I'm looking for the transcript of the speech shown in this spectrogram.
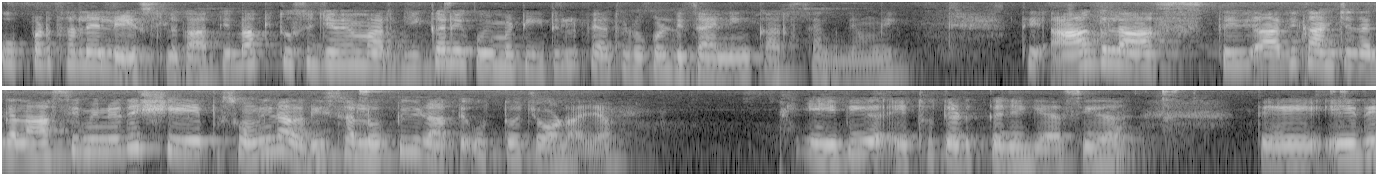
ਉੱਪਰ ਥੱਲੇ ਲੇਸ ਲਗਾਤੀ। ਬਾਕੀ ਤੁਸੀਂ ਜਿਵੇਂ ਮਰਜ਼ੀ ਘਰੇ ਕੋਈ ਮਟੀਰੀਅਲ ਪਿਆ, ਤੁਹਾਡੇ ਕੋਲ ਡਿਜ਼ਾਈਨਿੰਗ ਕਰ ਸਕਦੇ ਹੋਗੇ। ਤੇ ਆਹ ਗਲਾਸ ਤੇ ਆਹ ਵੀ ਕੰਚ ਦਾ ਗਲਾਸ ਸੀ, ਮੈਨੂੰ ਇਹਦੀ ਸ਼ੇਪ ਸੋਹਣੀ ਲੱਗਦੀ ਸੱਲੋ ਭੀੜਾ ਤੇ ਉੱਤੋਂ ਚੌੜਾ ਜਿਹਾ। ਇਹ ਵੀ ਇਥੋਂ ਤਿੜਕ ਜੇ ਗਿਆ ਸੀਗਾ। ਤੇ ਇਹਦੇ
